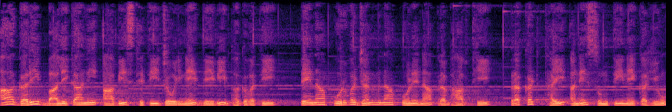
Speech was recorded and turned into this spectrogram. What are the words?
આ ગરીબ બાલિકાની આવી સ્થિતિ જોઈને દેવી ભગવતી તેના પૂર્વજન્મના પુણ્યના પ્રભાવથી પ્રકટ થઈ અને સુમતીને કહ્યું,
